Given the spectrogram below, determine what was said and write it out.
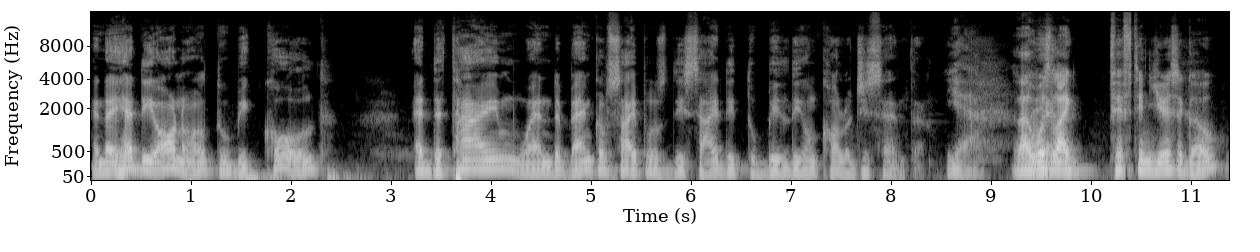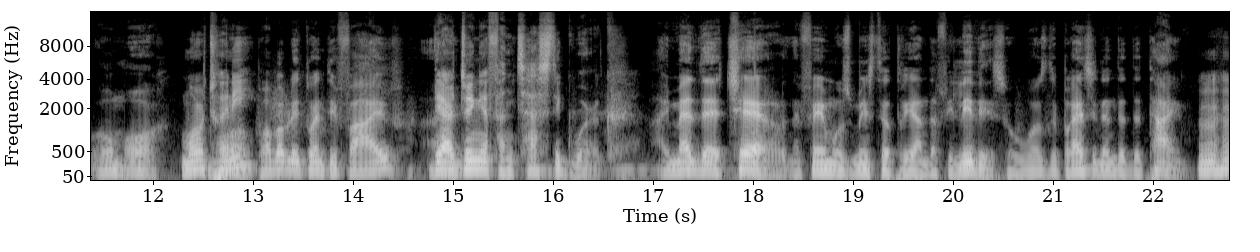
And I had the honor to be called at the time when the Bank of Cyprus decided to build the oncology center. Yeah. That was like 15 years ago? Oh, more. More 20? More, probably 25. They are doing a fantastic work. I met the chair, the famous Mr. Triantafyllides, who was the president at the time. Mm-hmm.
